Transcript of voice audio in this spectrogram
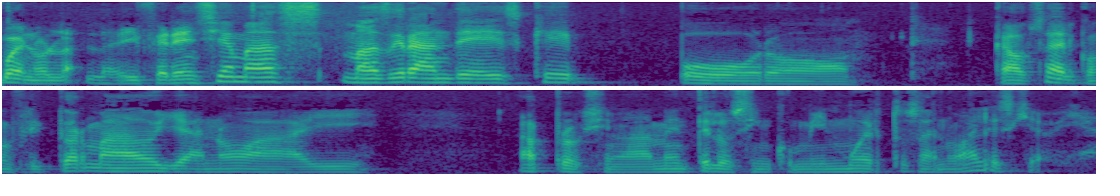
Bueno, la, la diferencia más, más grande es que por oh, causa del conflicto armado ya no hay aproximadamente los 5.000 muertos anuales que había.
